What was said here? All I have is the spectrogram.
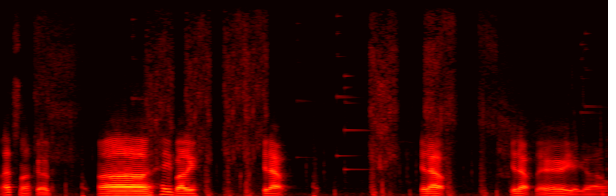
that's not good. Uh, hey buddy. Get out. Get out. Get out. There you go.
